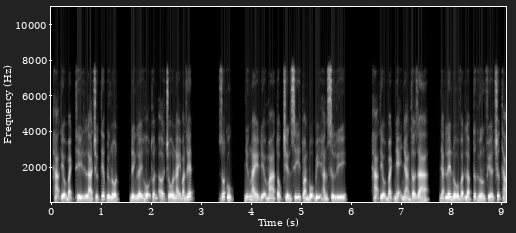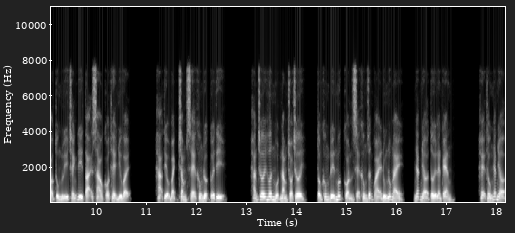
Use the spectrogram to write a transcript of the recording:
Hạ tiểu bạch thì là trực tiếp đứng lột, đỉnh lấy hộ thuẫn ở chỗ này bắn giết. Rốt cục, những n à y địa ma tộc chiến sĩ toàn bộ bị hắn xử lý. Hạ tiểu bạch nhẹ nhàng thở ra, nhặt lên đồ vật lập tức hướng phía trước thảo tùng lý tránh đi tại sao có thể như vậy. Hạ tiểu bạch chăm xé không được cưới tỷ hắn chơi hơn một năm trò chơi tổng không đến mức còn sẽ không dẫn quái đúng lúc này nhắc nhở tới len keng. Hệ thống nhắc nhở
